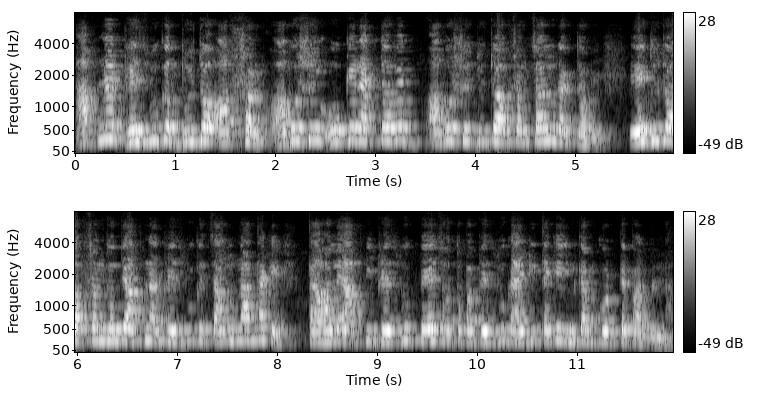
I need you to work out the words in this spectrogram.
আপনার ফেসবুকের দুটো অপশন অবশ্যই ওকে রাখতে হবে, অবশ্যই দুটো অপশন চালু রাখতে হবে। এই দুটো অপশন যদি আপনার ফেসবুকে চালু না থাকে, তাহলে আপনি ফেসবুক পেজ অথবা ফেসবুক আইডি থেকে ইনকাম করতে পারবেন না।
